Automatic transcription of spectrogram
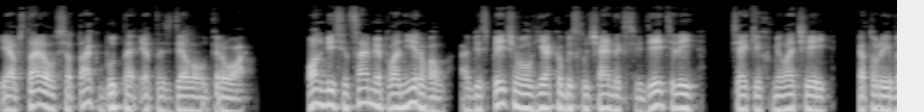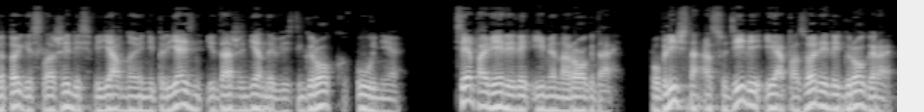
и обставил все так, будто это сделал Гро. Он месяцами планировал, обеспечивал якобы случайных свидетелей, всяких мелочей, которые в итоге сложились в явную неприязнь и даже ненависть Гро к Уне. Все поверили именно Рогда. Публично осудили и опозорили Грогора.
